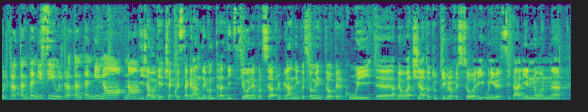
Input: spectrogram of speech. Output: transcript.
ultra ottantenni sì, ultra ottantenni no, no? Diciamo che c'è questa grande contraddizione, forse la più grande in questo momento, per cui eh, abbiamo vaccinato tutti i professori universitari e non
